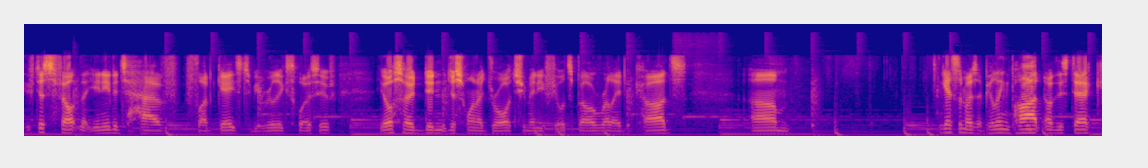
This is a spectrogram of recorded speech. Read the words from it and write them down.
just felt that you needed to have floodgates to be really explosive. You also didn't just want to draw too many field spell related cards. Um, I guess the most appealing part of this deck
